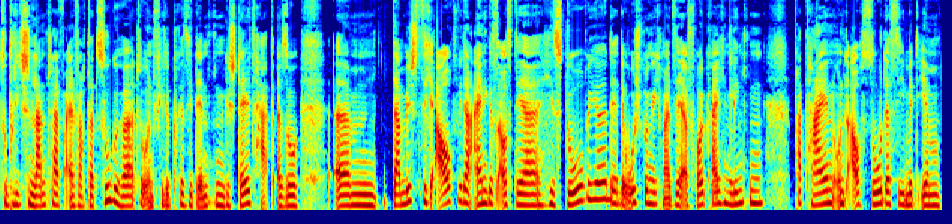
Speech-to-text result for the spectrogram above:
zur politischen Landschaft einfach dazugehörte und viele Präsidenten gestellt hat. Also ähm, da mischt sich auch wieder einiges aus der Historie der, der ursprünglich mal sehr erfolgreichen linken Parteien und auch so, dass sie mit ihrem,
